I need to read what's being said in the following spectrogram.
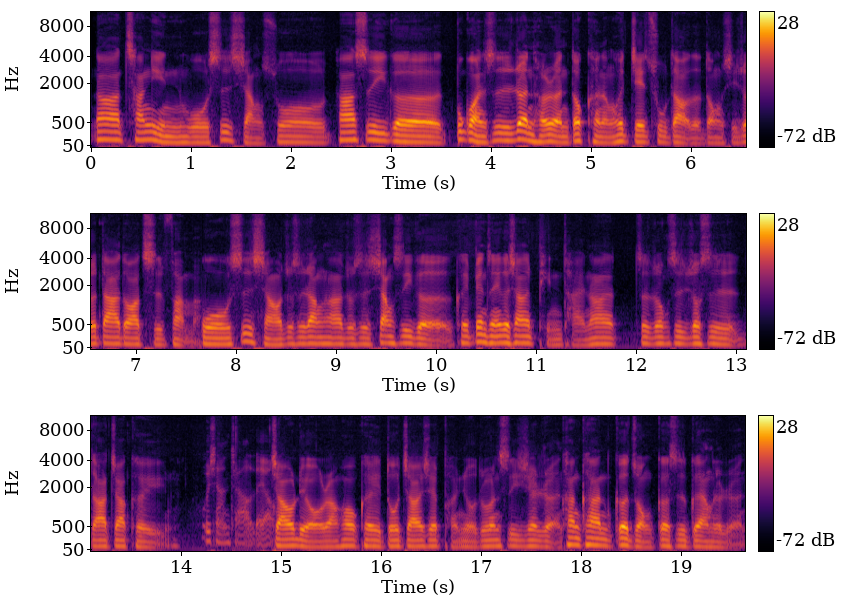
那餐饮，我是想说，它是一个不管是任何人都可能会接触到的东西，就大家都要吃饭嘛。我是想要就是让它就是像是一个可以变成一个像平台，那这东西就是大家可以。互相交流，交流，然后可以多交一些朋友，多认识一些人，看看各种各式各样的人，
